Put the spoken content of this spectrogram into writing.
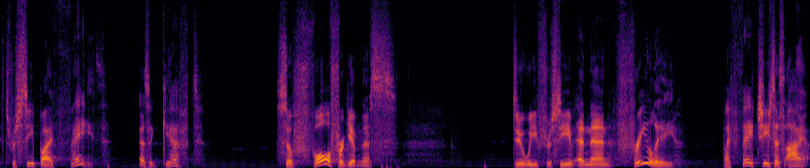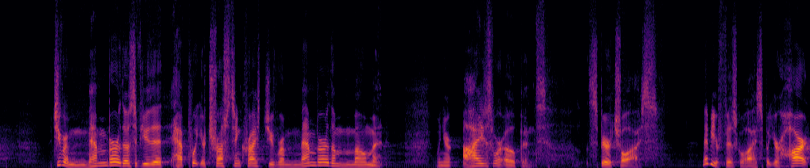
It's received by faith as a gift. So, full forgiveness do we receive, and then freely by faith. Jesus, I, do you remember, those of you that have put your trust in Christ, do you remember the moment when your eyes were opened, spiritual eyes, maybe your physical eyes, but your heart,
